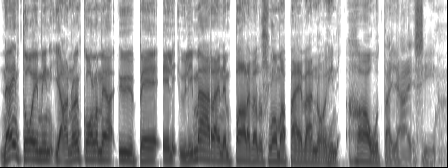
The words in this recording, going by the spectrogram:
Näin toimin ja annoin kolmea YP eli ylimääräinen palvelus lomapäivään noihin hautajaisiin.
